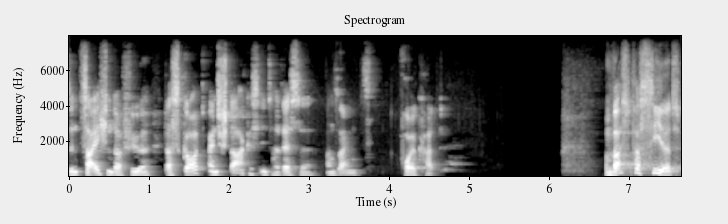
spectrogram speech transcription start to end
sind Zeichen dafür, dass Gott ein starkes Interesse an seinem Volk hat. Und was passiert,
